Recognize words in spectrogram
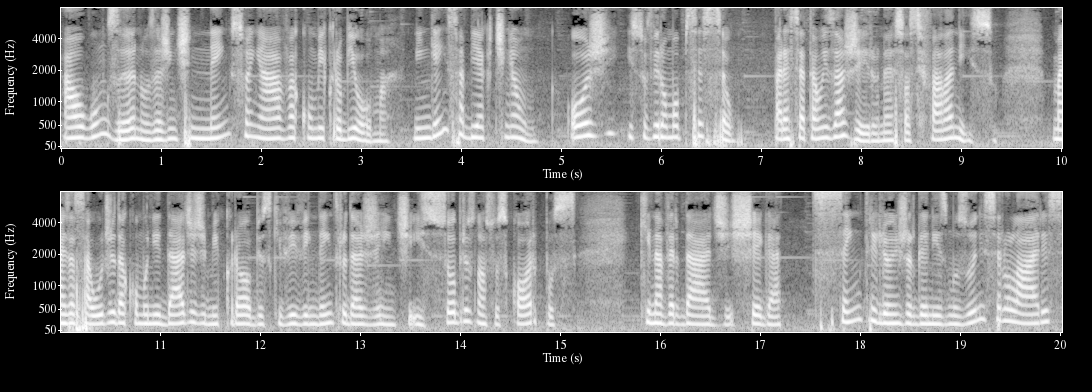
Há alguns anos a gente nem sonhava com microbioma. Ninguém sabia que tinha um. Hoje isso virou uma obsessão. Parece até um exagero, né? Só se fala nisso mas a saúde da comunidade de micróbios que vivem dentro da gente e sobre os nossos corpos, que na verdade chega a 100 trilhões de organismos unicelulares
